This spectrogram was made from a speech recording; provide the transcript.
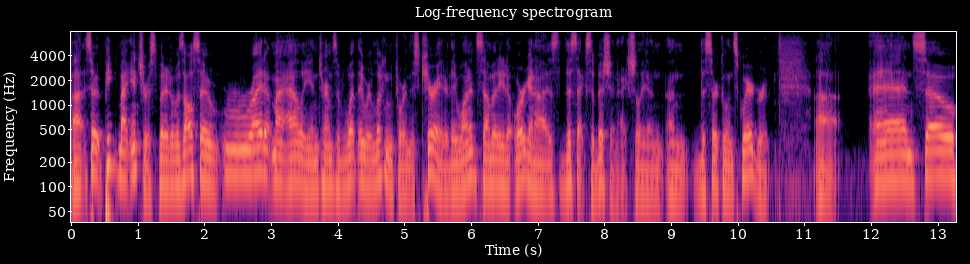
Uh, so it piqued my interest, but it was also right up my alley in terms of what they were looking for in this curator. They wanted somebody to organize this exhibition, actually, on, on the Circle and Square group. Uh, and so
